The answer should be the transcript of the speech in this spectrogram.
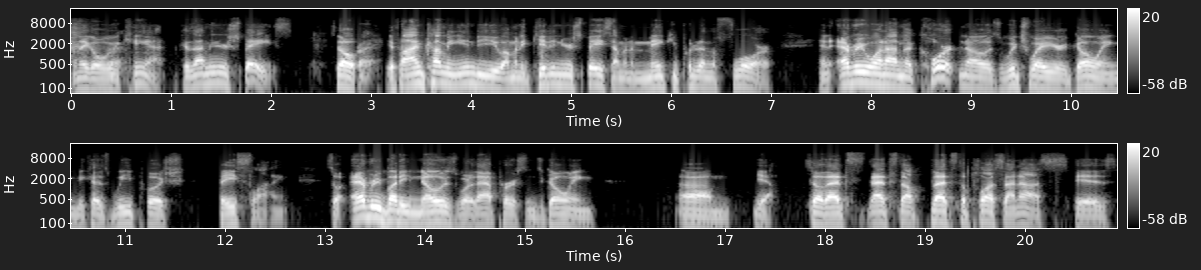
And they go, well, we can't because I'm in your space. So if I'm coming into you, I'm going to get in your space. I'm going to make you put it on the floor. And everyone on the court knows which way you're going because we push baseline. So everybody knows where that person's going Um, yeah. So that's that's the that's the plus on us is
